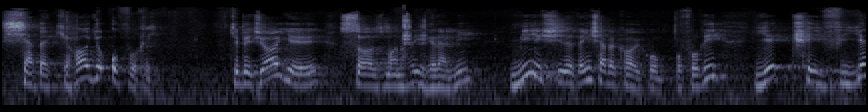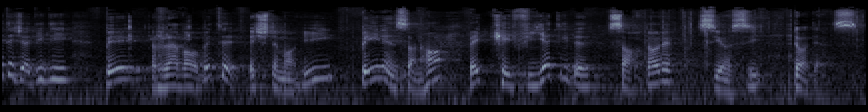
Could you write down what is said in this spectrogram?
شبکه های افقی. که به جای سازمان های هرمی می و این شبکه های افقی یک کیفیت جدیدی به روابط اجتماعی بین انسان ها و یک کیفیتی به ساختار سیاسی داده است.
